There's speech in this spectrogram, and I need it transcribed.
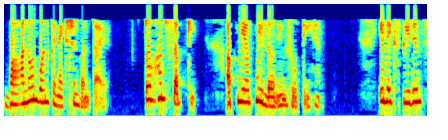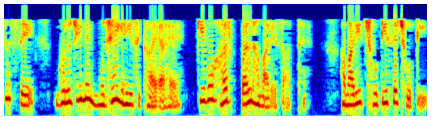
वन ऑन वन कनेक्शन बनता है तो हम सबकी अपनी अपनी लर्निंग्स होती हैं। इन एक्सपीरियंसेस से गुरु जी ने मुझे यही सिखाया है कि वो हर पल हमारे साथ हैं। हमारी छोटी से छोटी,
